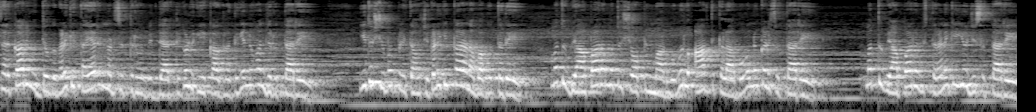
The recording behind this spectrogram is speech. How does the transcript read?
ಸರ್ಕಾರಿ ಉದ್ಯೋಗಗಳಿಗೆ ತಯಾರಿ ನಡೆಸುತ್ತಿರುವ ವಿದ್ಯಾರ್ಥಿಗಳು ಏಕಾಗ್ರತೆಯನ್ನು ಹೊಂದಿರುತ್ತಾರೆ. ಇದು ಶುಭ ಫಲಿತಾಂಶಗಳಿಗೆ ಕಾರಣವಾಗುತ್ತದೆ ಮತ್ತು ವ್ಯಾಪಾರ ಮತ್ತು ಶಾಪಿಂಗ್ ಮಾಡುವವರು ಆರ್ಥಿಕ ಲಾಭವನ್ನು ಗಳಿಸುತ್ತಾರೆ ಮತ್ತು ವ್ಯಾಪಾರ ವಿಸ್ತರಣೆಗೆ ಯೋಜಿಸುತ್ತಾರೆ.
